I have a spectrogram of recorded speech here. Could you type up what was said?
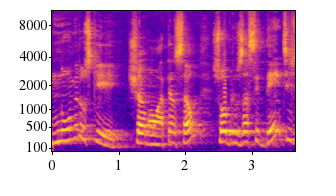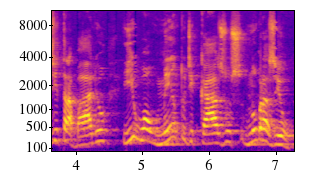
números que chamam a atenção sobre os acidentes de trabalho e o aumento de casos no Brasil.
